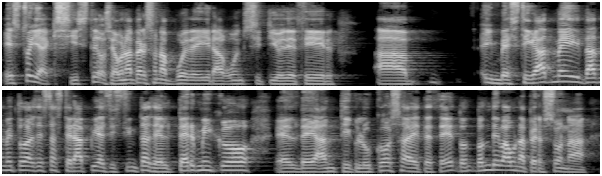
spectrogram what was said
esto ya existe? O sea, una persona puede ir a algún sitio y decir, ah, investigadme y dadme todas estas terapias distintas, el térmico, el de antiglucosa, etc. ¿Dónde va una persona?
